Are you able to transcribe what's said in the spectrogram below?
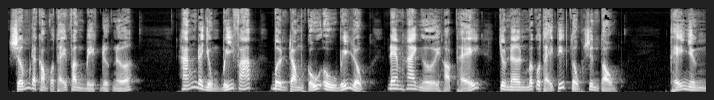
sớm đã không có thể phân biệt được nữa. Hắn đã dùng bí pháp bên trong củ u bí lục đem hai người hợp thể cho nên mới có thể tiếp tục sinh tồn. Thế nhưng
